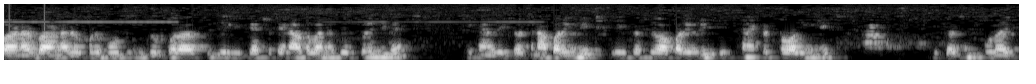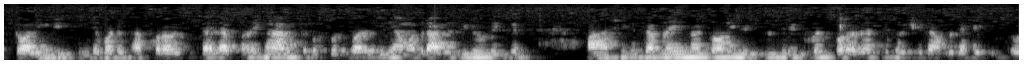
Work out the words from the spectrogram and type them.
বার্নার বার্নারের উপরে হুড ইনক্লুড করা আছে যে গ্যাসটা টেনে আউট লাইনে বের করে দিবে। এখানে দেখতে পাচ্ছেন আপার ইউনিট এই পাশে আপার ইউনিট এখানে একটা টল ইউনিট দেখতে পাচ্ছেন পুরো টল ইউনিট তিনটে পার্টে ভাগ করা হয়েছে। তাহলে আপনারা এখানে আরেকটা কাজ করতে পারেন, যদি আমাদের আগের ভিডিও দেখবেন। আহ, সেক্ষেত্রে আপনার এই টল ইউনিট যদি রিপ্লেস করা যায় সেটা আমরা দেখাইছি। তো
